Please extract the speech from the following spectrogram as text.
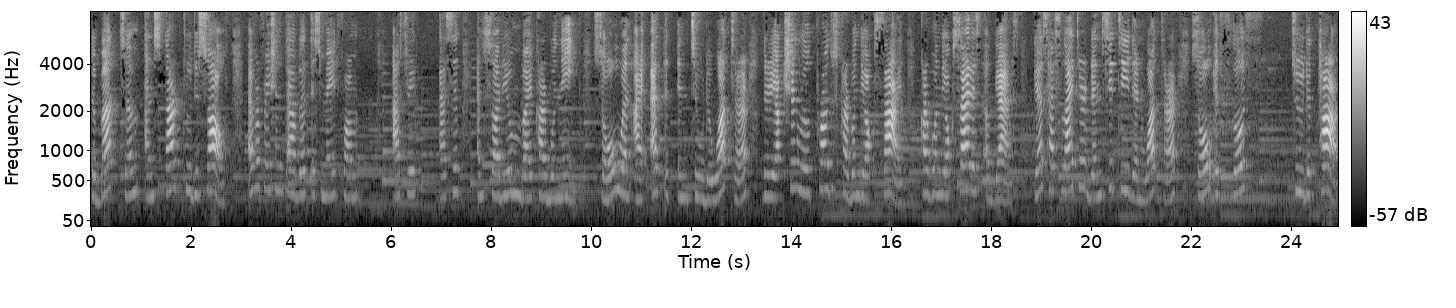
the bottom and start to dissolve. Effervescent tablet is made from acetic acid and sodium bicarbonate. So when I add it into the water, the reaction will produce carbon dioxide. Carbon dioxide is a gas. Gas has lighter density than water, so it flows to the top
